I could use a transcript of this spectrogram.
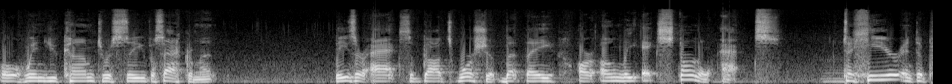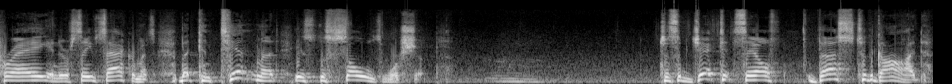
or when you come to receive a sacrament. These are acts of God's worship, but they are only external acts to hear and to pray and to receive sacraments. But contentment is the soul's worship. To subject itself thus to the God.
